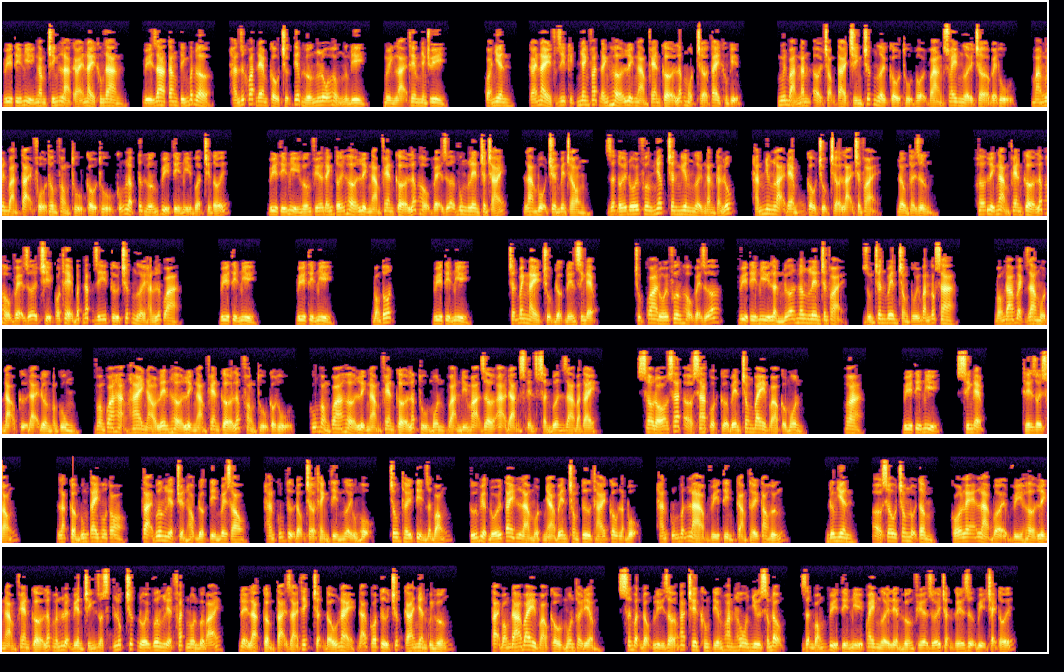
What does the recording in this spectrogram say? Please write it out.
Vì tín nhị ngắm chính là cái này không gian, vì gia tăng tính bất ngờ, hắn dứt khoát đem cầu trực tiếp hướng lỗ hổng ngừng đi, mình lại thêm nhanh truy. Quả nhiên cái này di kịch nhanh phát đánh hở linh ngảm phen cờ lấp một trở tay không kịp. Nguyên bản ngăn ở trọng tài chính trước người cầu thủ đội vàng xoay người trở về thủ, mà nguyên bản tại phổ thông phòng thủ cầu thủ cũng lập tức hướng vị tỉ nỉ vượt trên tới. Vị tỉ nỉ hướng phía đánh tới hở linh ngảm phen cờ lấp hậu vệ giữa vung lên chân trái, làm bộ truyền bên trong, dẫn tới đối phương nhấc chân nghiêng người ngăn cả lúc, hắn nhưng lại đem cầu chụp trở lại chân phải, đồng thời dừng. Hở linh ngảm phen cờ lấp hậu vệ giữa chỉ có thể bất đắc dĩ từ trước người hắn lướt qua. Vị tỉ nỉ, vị tỉ nỉ, bóng tốt. Vị tỉ nỉ, trận banh này chụp được đến xinh đẹp chụp qua đối phương hậu vệ giữa vị tỉ nỉ lần nữa nâng lên chân phải, dùng chân bên trong túi bắn góc xa. Bóng đá vạch ra một đạo cự đại đường vòng cung, vòng qua hạng hai nào lên hở lịch ngạm phen cờ lấp phòng thủ cầu thủ, cũng vòng qua hở lịch ngạm phen cờ lấp thủ môn vạn đi mạ giờ ạ đạn s တင် vươn ra bàn tay. Sau đó sát ở xa cột cửa bên trong bay vào cầu môn. Hoa. Vì tin nhỉ xinh đẹp. Thế giới sóng. Lạc cầm vung tay hô to, tại vương liệt chuyển học được tìm về sau, hắn cũng tự động trở thành tìm người ủng hộ, trông thấy tìm dân bóng, cứ việc đối tay là một nhà bên trong tư thái câu lạc bộ hắn cũng vẫn là vì tìm cảm thấy cao hứng. Đương nhiên, ở sâu trong nội tâm, có lẽ là bởi vì hờ lình ngạm phen cờ lớp huấn luyện viên chính rồi lúc trước đối vương liệt phát ngôn bừa bãi, để lạc cẩm tại giải thích trận đấu này đã có từ chức cá nhân khuynh hướng. Tại bóng đá bay vào cầu môn thời điểm, sân vận động lì dở bắt trên không tiếng hoan hô như sấm động, dẫn bóng vị tỉ nhỉ quay người liền hướng phía dưới trận ghế dự bị chạy tới.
